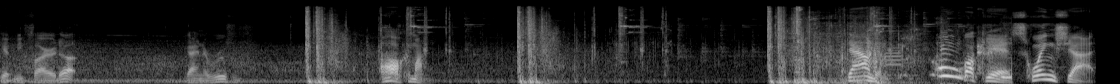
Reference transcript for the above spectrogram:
Get me fired up. Guy in the roof. Of... Oh, come on. Downed him. Oh. Fuck yeah. Swing shot.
